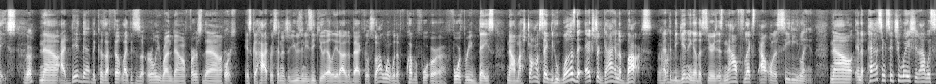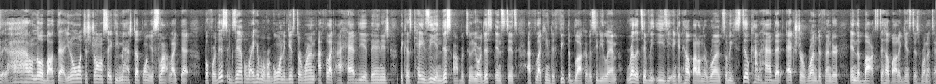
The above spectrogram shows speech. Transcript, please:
base. Okay. Now, I did that because I felt like this is an early rundown, first down. Of course. It's a high percentage of using Ezekiel Elliott out of the backfield. So I went with a cover four or a 4 3 base. Now, my strong safety, who was the extra guy in the box Uh-huh. at the beginning of the series, is now flexed out on a CeeDee Lamb. Now, in a passing situation, I would say, ah, I don't know about that. You don't want your strong safety matched up on your slot like that. But for this example right here, where we're going against the run, I feel like I have the advantage because Kazee in this opportunity or this instance, I feel like he can defeat the block of a CeeDee Lamb relatively easy and can help out on the run. So we still kind of have that extra run defender in the box to help out against this run attack.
